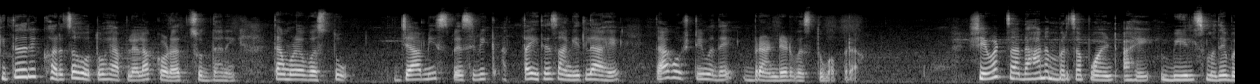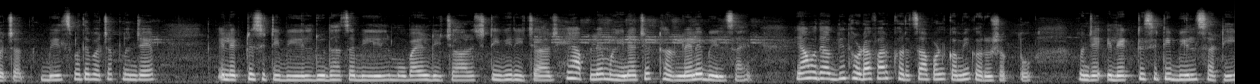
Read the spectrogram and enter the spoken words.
कितीतरी खर्च होतो हे आपल्याला कळतसुद्धा नाही. त्यामुळे वस्तू ज्या मी स्पेसिफिक आत्ता इथे सांगितल्या आहे त्या गोष्टीमध्ये ब्रँडेड वस्तू वापरा. शेवटचा दहा नंबरचा पॉईंट आहे बिल्समध्ये बचत. बिल्समध्ये बचत म्हणजे इलेक्ट्रिसिटी बिल दुधाचं bill mobile recharge T V recharge हे आपले महिन्याचे ठरलेले बिल्स आहेत. यामध्ये अगदी थोडाफार खर्च आपण कमी करू शकतो. म्हणजे इलेक्ट्रिसिटी बिलसाठी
